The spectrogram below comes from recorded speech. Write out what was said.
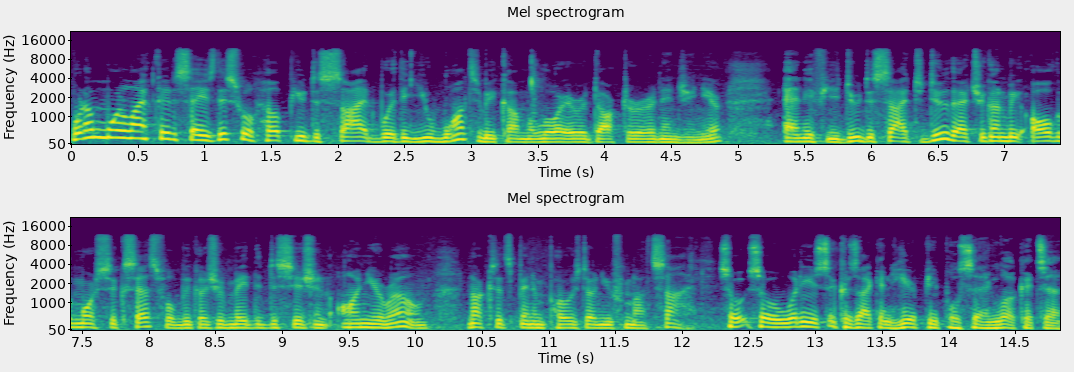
What I'm more likely to say is this will help you decide whether you want to become a lawyer, a doctor, or an engineer. And if you do decide to do that, you're going to be all the more successful because you've made the decision on your own, not because it's been imposed on you from outside. So, so what do you say? Because I can hear people saying, look, it's a,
